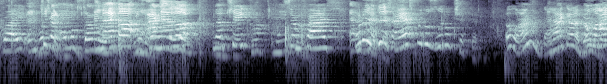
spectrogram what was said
Sprite and which chicken. I'm almost done And with. I got And vanilla milkshake, some some fries, and What a this? I asked for those little chicken. Oh, I'm And I got a Oh, burger. I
